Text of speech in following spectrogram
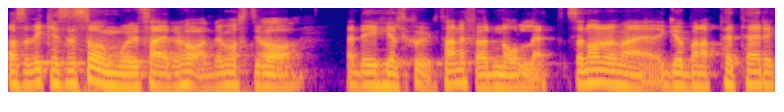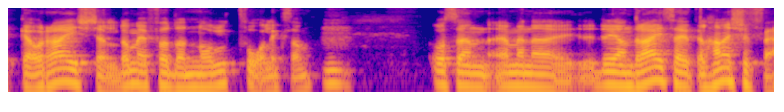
alltså vilken säsong Moritz Seider har. Det måste ju Ja. vara. ja, Det är helt sjukt. Han är född 01. Sen har du de här gubbarna Peterka och Reichel. De är födda 02 liksom. Mm. Och sen, jag menar, Rehan Draisaitl, han är 25.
